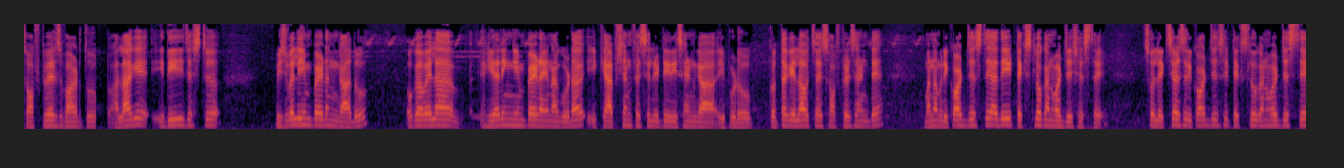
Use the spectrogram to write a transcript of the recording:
సాఫ్ట్వేర్స్ వాడుతూ అలాగే ఇది జస్ట్ విజువలీ ఇంపైర్డ్ అని కాదు. ఒకవేళ హియరింగ్ ఇంపైర్డ్ అయినా కూడా ఈ క్యాప్షన్ ఫెసిలిటీ రీసెంట్గా ఇప్పుడు కొత్తగా ఎలా వచ్చాయి సాఫ్ట్వేర్స్ అంటే మనం రికార్డ్ చేస్తే అది టెక్స్ట్లో కన్వర్ట్ చేసేస్తాయి. సో లెక్చర్స్ రికార్డ్ చేసి టెక్స్ట్లో కన్వర్ట్ చేస్తే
